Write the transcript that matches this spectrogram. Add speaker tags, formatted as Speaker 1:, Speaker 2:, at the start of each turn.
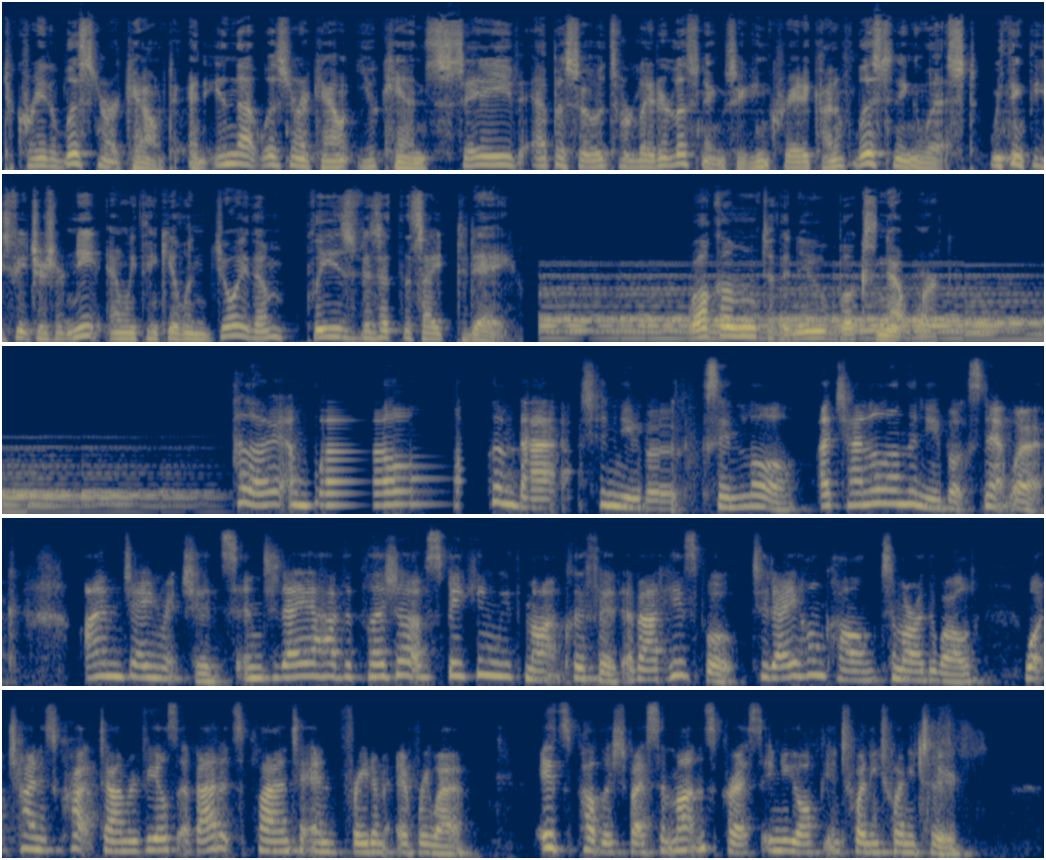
Speaker 1: to create a listener account. And in that listener account, you can save episodes for later listening. So you can create a kind of listening list. We think these features are neat and we think you'll enjoy them. Please visit the site today. Welcome to the New Books Network.
Speaker 2: Hello and welcome back to New Books in Law, a channel on the New Books Network. I'm Jane Richards, and today I have the pleasure of speaking with Mark Clifford about his book, Today Hong Kong, Tomorrow the World What China's Crackdown Reveals About Its Plan to End Freedom Everywhere. It's published by St. Martin's Press in New York in 2022.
